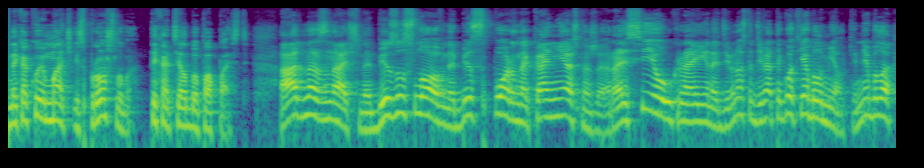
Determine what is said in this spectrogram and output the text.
На какой матч из прошлого ты хотел бы попасть? Однозначно, безусловно, бесспорно, конечно же. Россия-Украина, 99 год, я был мелкий. Мне было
